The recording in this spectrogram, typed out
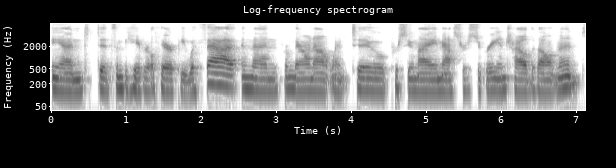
and did some behavioral therapy with that. And then from there on out, went to pursue my master's degree in child development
